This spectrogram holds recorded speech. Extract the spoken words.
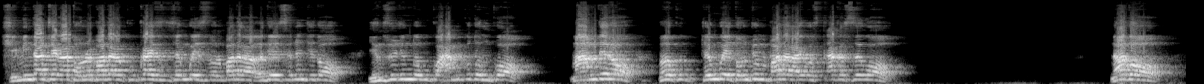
시민단체가 돈을 받아가 국가에서 정부에서 돈을 받아가 어디에 쓰는지도 영수증도 없고 아무것도 없고 마음대로 어, 국- 정부에 돈 좀 받아가지고 깎아 쓰고 나도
